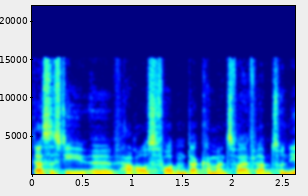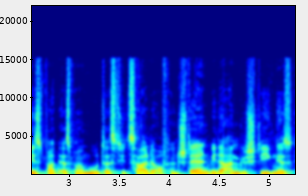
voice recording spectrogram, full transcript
das ist die äh, Herausforderung. Da kann man Zweifel haben. Zunächst macht erstmal Mut, dass die Zahl der offenen Stellen wieder angestiegen ist,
